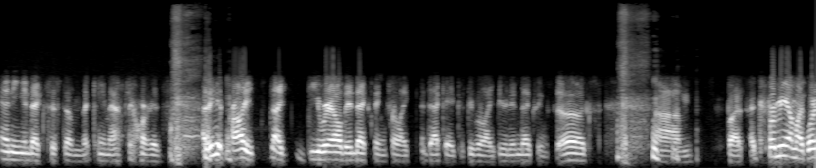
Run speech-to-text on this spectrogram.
any index system that came afterwards. I think it probably like derailed indexing for like a decade because people were like, "Dude, indexing sucks." um, but for me, I'm like, "What?"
